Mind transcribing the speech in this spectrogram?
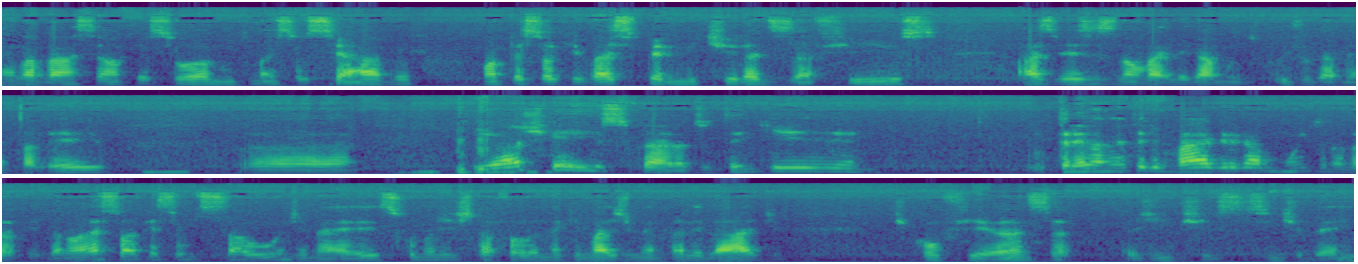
ela vai ser uma pessoa muito mais sociável, uma pessoa que vai se permitir a desafios, às vezes não vai ligar muito pro julgamento alheio. Uh, e eu acho que é isso, cara. Tu tem que. O treinamento ele vai agregar muito na tua vida. Não é só questão de saúde, né? É isso como a gente está falando aqui mais de mentalidade, de confiança, a gente se sentir bem.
